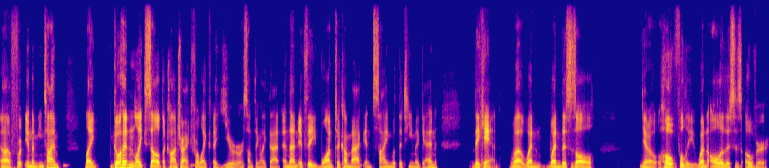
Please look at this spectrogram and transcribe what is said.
uh for in the meantime. Like go ahead and like sell the contract for like a year or something like that. And then if they want to come back and sign with the team again, they can. Well, when when this is all you know, hopefully when all of this is over,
